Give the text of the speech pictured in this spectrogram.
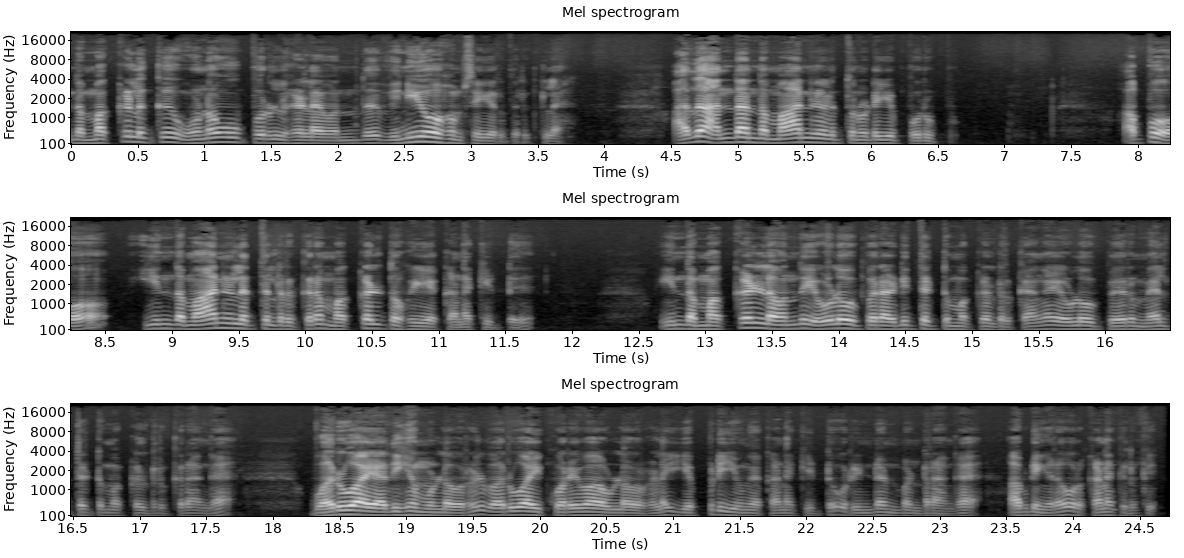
இந்த மக்களுக்கு உணவுப் பொருள்களை வந்து விநியோகம் செய்கிறது இருக்குல்ல அது அந்தந்த மாநிலத்தினுடைய பொறுப்பு. அப்போது இந்த மாநிலத்தில் இருக்கிற மக்கள் தொகையை கணக்கிட்டு இந்த மக்களில் வந்து எவ்வளோ பேர் அடித்தட்டு மக்கள் இருக்காங்க எவ்வளோ பேர் மேல்தட்டு மக்கள் இருக்கிறாங்க வருவாய் அதிகம் உள்ளவர்கள் வருவாய் குறைவாக உள்ளவர்களை எப்படி இவங்க கணக்கிட்டு ஒரு இன்டன் பண்ணுறாங்க அப்படிங்கிற ஒரு கணக்கு இருக்குது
